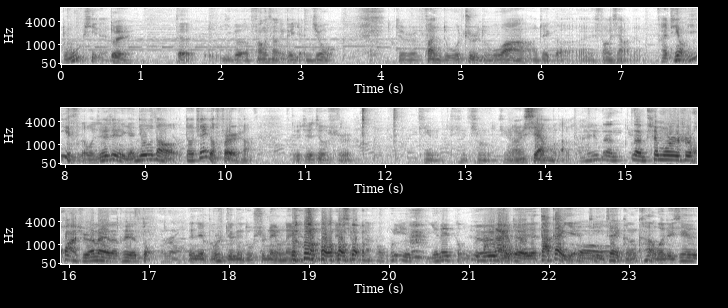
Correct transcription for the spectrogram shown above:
毒品对，的一个方向的一个研究，就是贩毒制毒啊这个方向的，还挺有意思的。我觉得这个研究到到这个份儿上，我觉得就是挺挺挺挺让人羡慕的了。哎，那那天博士是化学类的，他也懂是吗？那那不是绝命毒师那种类 类型的。我估计也得懂个大概对。对对，大概也哦你在可能看过这些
